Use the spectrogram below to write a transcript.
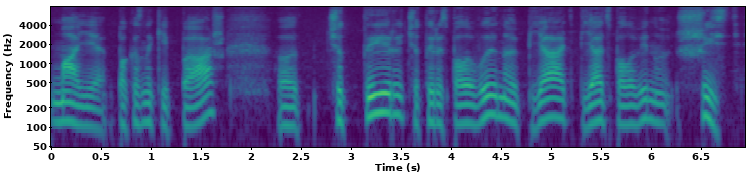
має показники pH е, 4, 4,5, 5, 5,5, 6.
